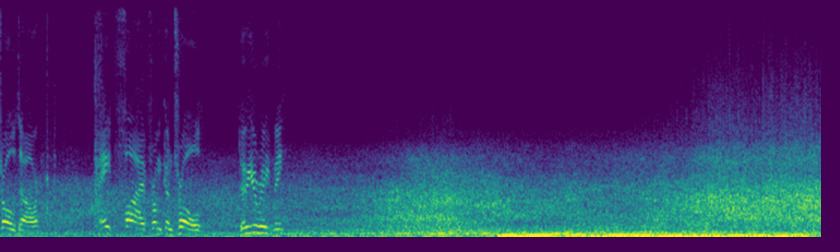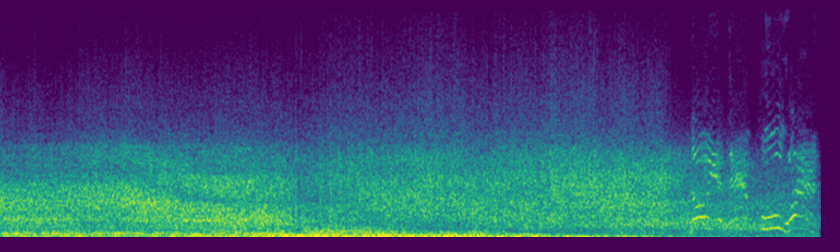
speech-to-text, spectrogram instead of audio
Control tower. 8-5 from control. Do you read me? No, you damn fool! Land!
